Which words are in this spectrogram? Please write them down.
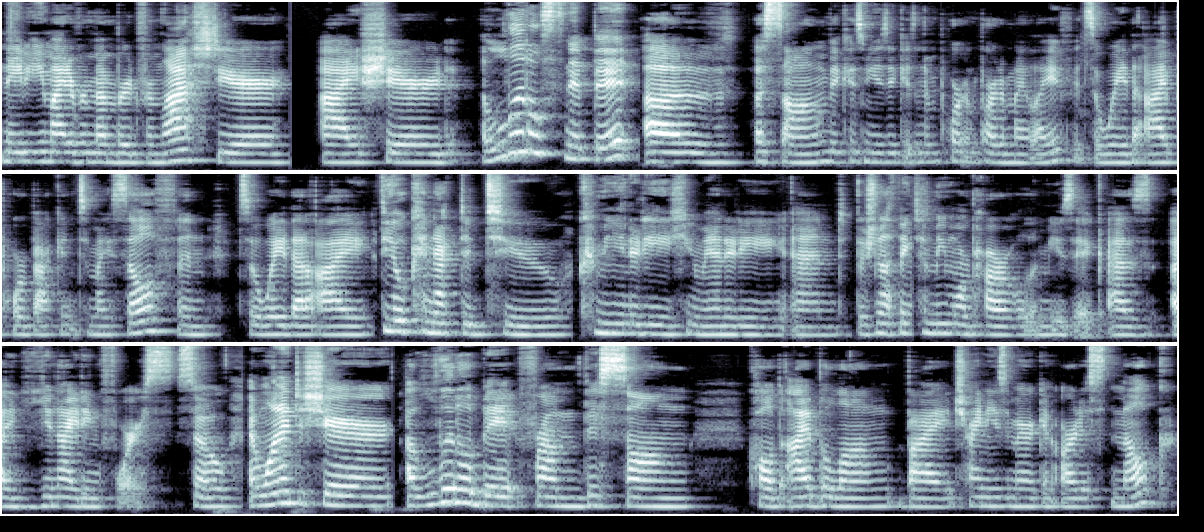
Maybe you might have remembered from last year. I shared a little snippet of a song because music is an important part of my life. It's a way that I pour back into myself and it's a way that I feel connected to community, humanity, and there's nothing to me more powerful than music as a uniting force. So I wanted to share a little bit from this song called I Belong by Chinese American artist MILCK.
